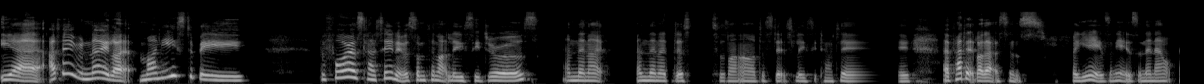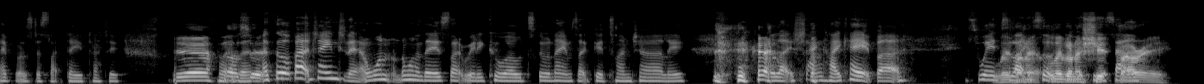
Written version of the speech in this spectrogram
yeah, I don't even know. Like mine used to be before I was tattooing, it was something like Lucy Draws, and then I and then I just was like, oh, just it's Lucy Tattoo. I've had it like that since for years and years, and then now everyone's just like Dave Tattoo. yeah, that's Whatever. I thought about changing it. I want one of those like really cool old school names like Good Time Charlie or like Shanghai Kate, but it's weird live to like on a, sort of live give on a it to shit yourself. Barry.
